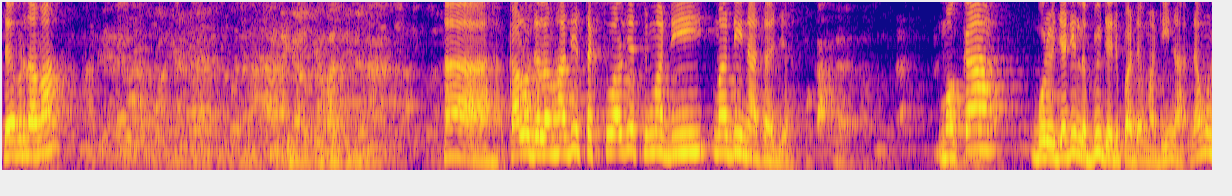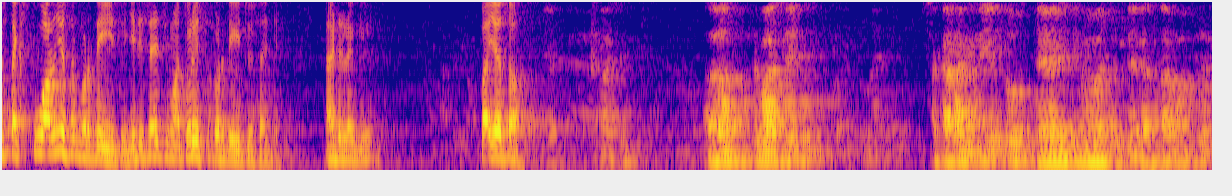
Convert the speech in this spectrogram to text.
saya pertama Nah, kalau dalam hadis tekstualnya cuma di Madinah saja. Mekah boleh jadi lebih daripada Madinah. Namun tekstualnya seperti itu. Jadi saya cuma tulis seperti itu saja. Ada lagi? Pak Yoto. Ya, terima kasih. Uh, terima kasih. Sekarang ini untuk daerah istimewa Yogyakarta masuk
